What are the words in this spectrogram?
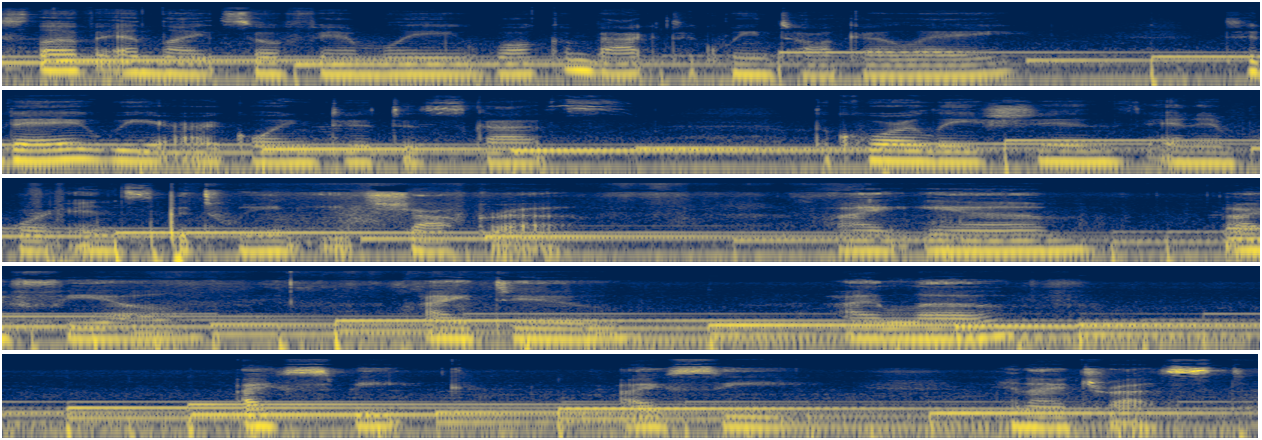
Peace, love, and light, so family. Welcome back to Queen Talk LA. Today we are going to discuss the correlations and importance between each chakra. I am, I feel, I do, I love, I speak, I see, and I trust.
